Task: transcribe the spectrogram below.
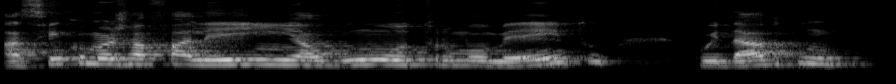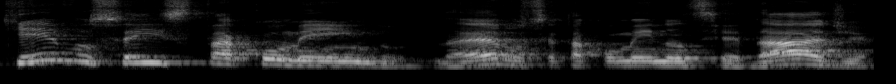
Assim como eu já falei em algum outro momento, cuidado com o que você está comendo, né? Você está comendo ansiedade,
